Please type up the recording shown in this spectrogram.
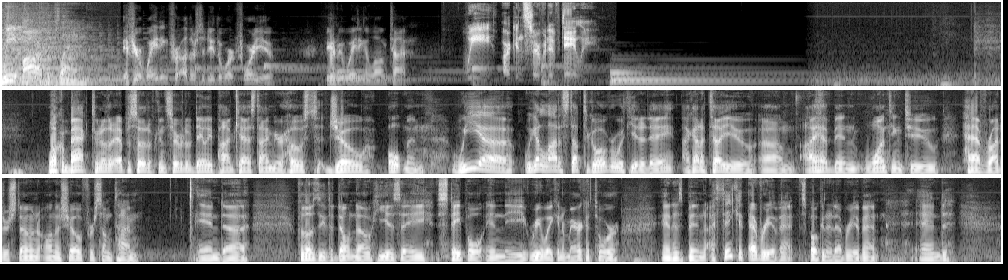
We are the plan. If you're waiting for others to do the work for you, you're going to be waiting a long time. We are Conservative Daily. Welcome back to another episode of Conservative Daily Podcast. I'm your host, Joe Oltmann. We uh, we got a lot of stuff to go over with you today. I got to tell you, um, I have been wanting to have Roger Stone on the show for some time, and uh, for those of you that don't know, he is a staple in the Reawaken America tour, and has been, I think, at every event, spoken at every event, and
